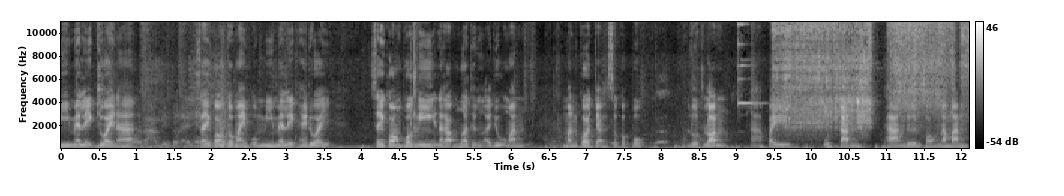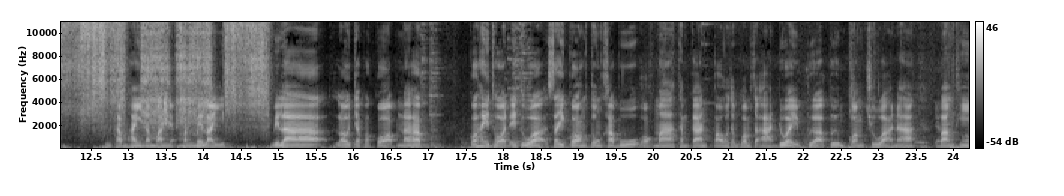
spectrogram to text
มีแม่เหล็กด้วยนะฮะไส้กรองตัวใหม่ผมมีแม่เหล็กให้ด้วยไส้กรองพวกนี้นะครับเมื่อถึงอายุมันมันก็จะสกปรกหลุดล่อนนะไปอุดตันทางเดินของน้ำมันจึงทำให้น้ำมันเนี่ยมันไม่ไหล เวลาเราจะประกอบนะครับ ก็ให้ถอดไอตัวไส้กรองตรงคาบูออกมาทำการเป่าทำความสะอาดด้วยเพื่อเพิ่มความชัวร์นะฮะบางที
